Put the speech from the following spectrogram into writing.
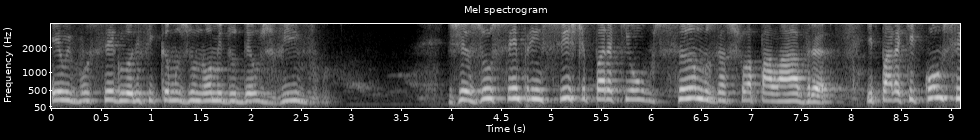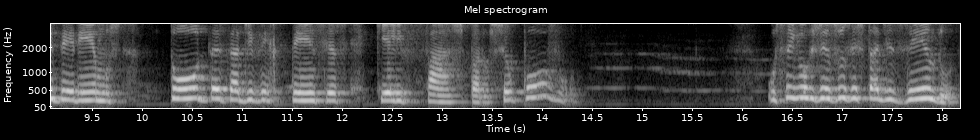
eu e você glorificamos o nome do Deus vivo. Jesus sempre insiste para que ouçamos a Sua palavra e para que consideremos todas as advertências que Ele faz para o seu povo. O Senhor Jesus está dizendo:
